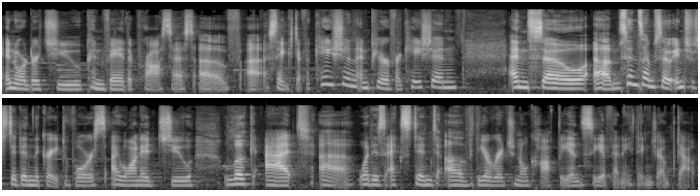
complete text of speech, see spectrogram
in order to convey the process of uh, sanctification and purification. And so, um, since I'm so interested in The Great Divorce, I wanted to look at uh, what is extant of the original copy and see if anything jumped out.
